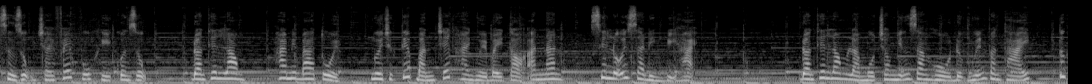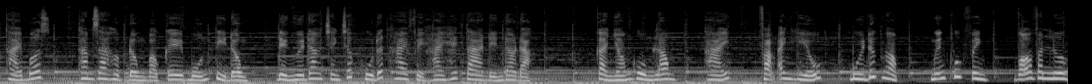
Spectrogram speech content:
sử dụng trái phép vũ khí quân dụng. Đoàn Thiên Long, 23 tuổi, người trực tiếp bắn chết hai người bày tỏ ăn năn, xin lỗi gia đình bị hại. Đoàn Thiên Long là một trong những giang hồ được Nguyễn Văn Thái, tức Thái Bus, tham gia hợp đồng bảo kê 4 tỷ đồng để người đang tranh chấp khu đất 2,2 hecta đến đo đạc. Cả nhóm gồm Long, Thái, Phạm Anh Hiếu, Bùi Đức Ngọc, Nguyễn Quốc Vinh, Võ Văn Lương,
